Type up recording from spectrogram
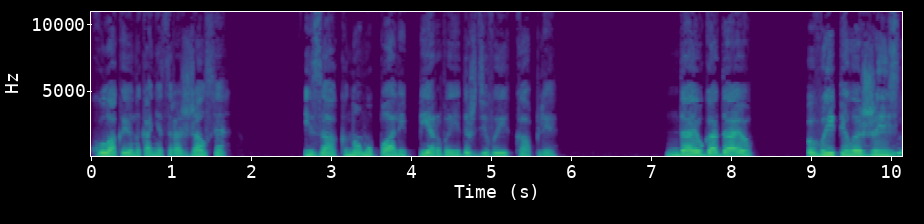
Кулак ее наконец разжался, и за окном упали первые дождевые капли. Дай угадаю, выпила жизнь?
